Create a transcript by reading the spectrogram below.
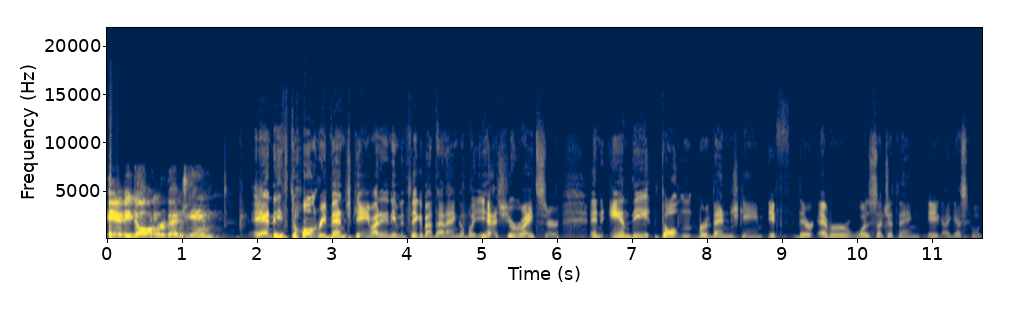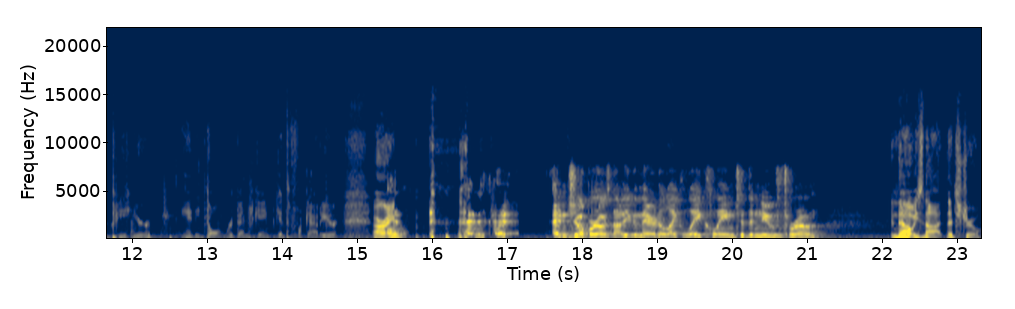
Andy Dalton revenge game. Andy Dalton revenge game. I didn't even think about that angle, but yes, you're right, sir. An Andy Dalton revenge game, if there ever was such a thing, it, I guess it would be here. Andy Dalton revenge game. Get the fuck out of here. All right. And, and, and, and Joe Burrow's not even there to like lay claim to the new throne. No, he's not. That's true.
